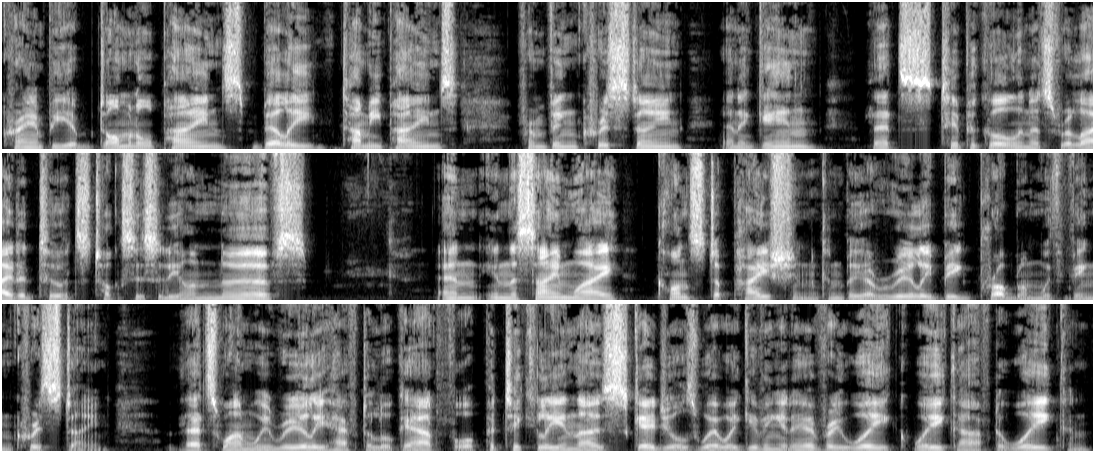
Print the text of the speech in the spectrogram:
crampy abdominal pains, belly, tummy pains from vincristine, and again, that's typical and it's related to its toxicity on nerves. And in the same way, constipation can be a really big problem with vincristine. That's one we really have to look out for, particularly in those schedules where we're giving it every week, week after week. And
